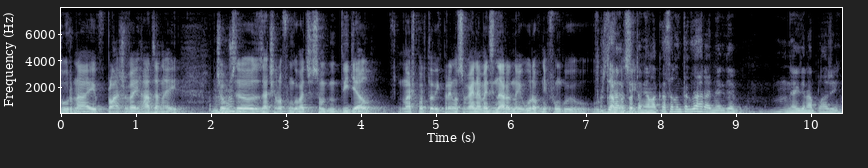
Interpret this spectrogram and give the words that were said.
turnaj v plážovej hádzanej, čo mm-hmm. už e, začalo fungovať, čo som videl na športových prenosoch aj na medzinárodnej úrovni fungujú už zápasy. To neláka sa len tak zahrať niekde Niekde na pláži.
